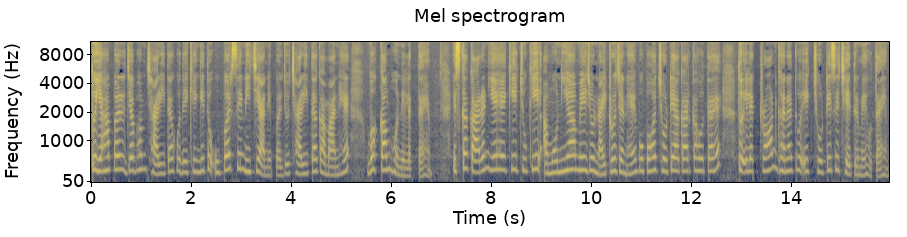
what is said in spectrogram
तो यहाँ पर जब हम क्षारिता को देखेंगे तो ऊपर से नीचे आने पर जो क्षारिता का मान है, वह कम होने लगता है। इसका कारण यह है कि चूँकि अमोनिया में जो नाइट्रोजन है, वो बहुत छोटे आकार का होता है तो इलेक्ट्रॉन घनत्व एक छोटे से क्षेत्र में होता है।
